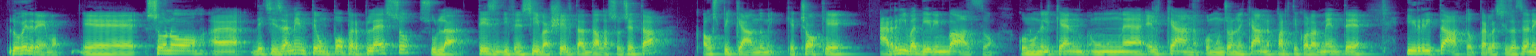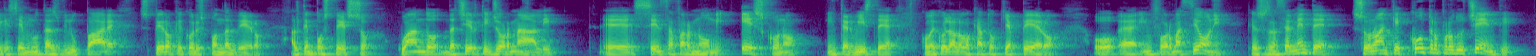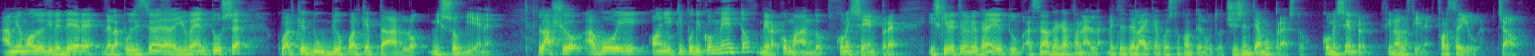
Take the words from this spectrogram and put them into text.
Lo vedremo. Eh, sono eh, decisamente un po' perplesso sulla tesi difensiva scelta dalla società, auspicandomi che ciò che arriva di rimbalzo con un Elkan, un Elkan, con un John Elkan particolarmente irritato per la situazione che si è venuta a sviluppare, spero che corrisponda al vero. Al tempo stesso, quando da certi giornali, eh, senza far nomi, escono interviste come quella all'avvocato Chiappero o eh, informazioni che sostanzialmente sono anche controproducenti, a mio modo di vedere, della posizione della Juventus, qualche dubbio, qualche tarlo mi sovviene. Lascio a voi ogni tipo di commento, mi raccomando, come sempre, iscrivetevi al mio canale YouTube, azionate la campanella, mettete like a questo contenuto. Ci sentiamo presto, come sempre, fino alla fine. Forza Juve, ciao!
